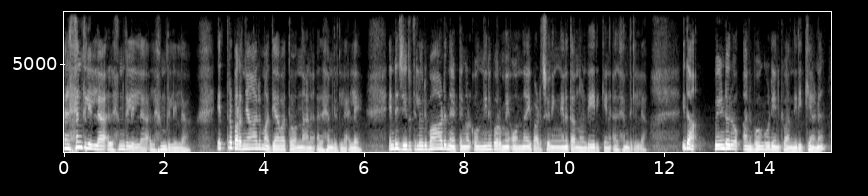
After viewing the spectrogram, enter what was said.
അൽഹംദുലില്ല അൽഹംദുലില്ല അൽഹംദുലില്ല എത്ര പറഞ്ഞാലും മതിയാവാത്ത ഒന്നാണ് അലഹമില്ല അല്ലേ എന്റെ ജീവിതത്തിൽ ഒരുപാട് നേട്ടങ്ങൾ ഒന്നിന് പുറമെ ഒന്നായി പഠിച്ചവൻ ഇങ്ങനെ തന്നുകൊണ്ടേയിരിക്കുകയാണ്. അലഹമില്ല ഇതാ വീണ്ടൊരു അനുഭവം കൂടി എനിക്ക് വന്നിരിക്കുകയാണ്.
